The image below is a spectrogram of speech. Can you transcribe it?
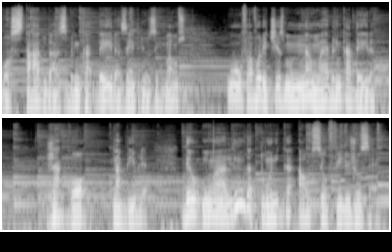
gostado das brincadeiras entre os irmãos, o favoritismo não é brincadeira. Jacó, na Bíblia, deu uma linda túnica ao seu filho José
